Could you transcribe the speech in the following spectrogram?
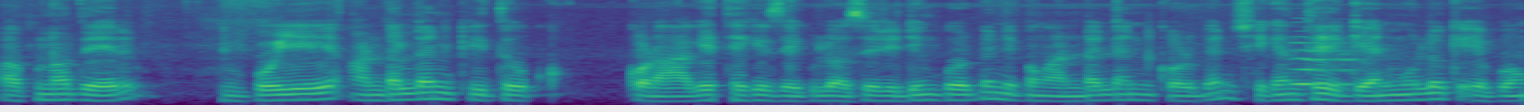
আপনাদের বইয়ে আন্ডারলাইনকৃত করা আগে থেকে যেগুলো আছে রিডিং পড়বেন এবং আন্ডারলাইন করবেন, সেখান থেকে জ্ঞানমূলক এবং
